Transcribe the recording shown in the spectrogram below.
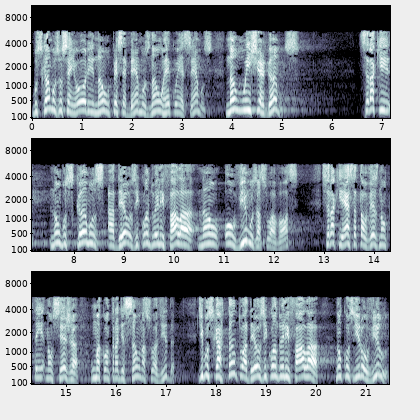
Buscamos o Senhor e não o percebemos, não o reconhecemos, não o enxergamos. Será que não buscamos a Deus e quando Ele fala não ouvimos a Sua voz? Será que essa talvez não, tenha, não seja uma contradição na sua vida? De buscar tanto a Deus e quando Ele fala não conseguir ouvi-lo?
